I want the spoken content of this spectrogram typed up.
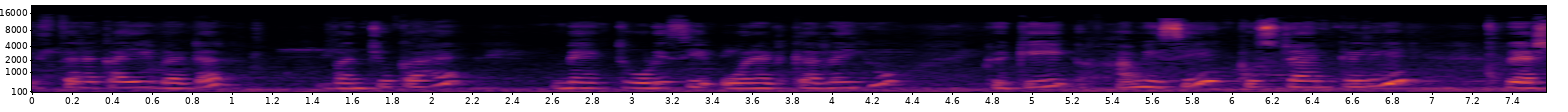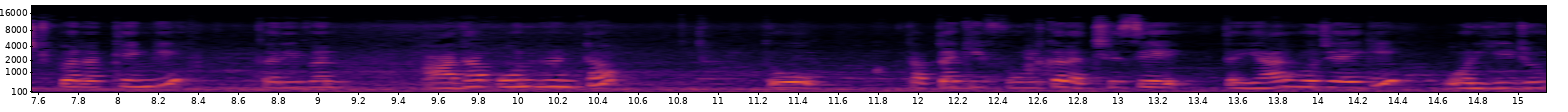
इस तरह का ये बैटर बन चुका है। मैं थोड़ी सी और ऐड कर रही हूँ। क्योंकि हम इसे कुछ टाइम के लिए रेस्ट पर रखेंगे। करीबन आधा पौन घंटा। तो तब तक ये फूल कर अच्छे से तैयार हो जाएगी और ये जो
